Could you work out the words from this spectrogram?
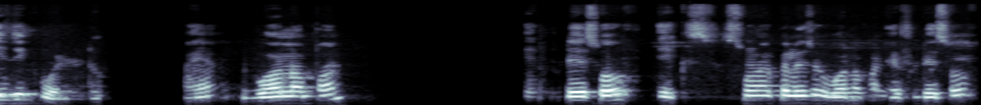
ઇઝ ઇક્વલ ટુ અહીંયા one upon f dash of x શું આપેલું છે? One upon f dash of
